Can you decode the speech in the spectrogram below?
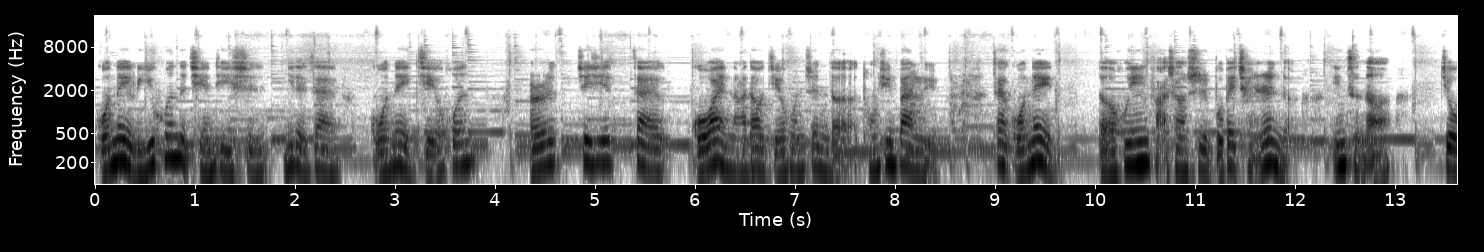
国内离婚的前提是你得在国内结婚，而这些在国外拿到结婚证的同性伴侣，在国内的婚姻法上是不被承认的，因此呢。就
